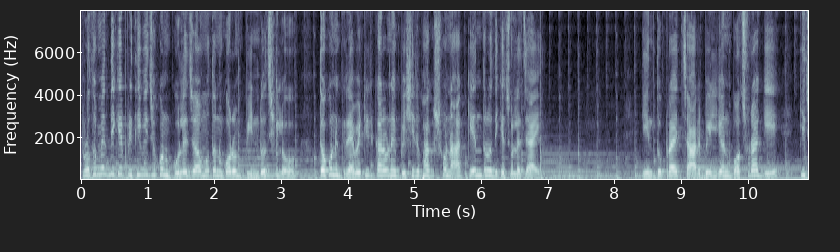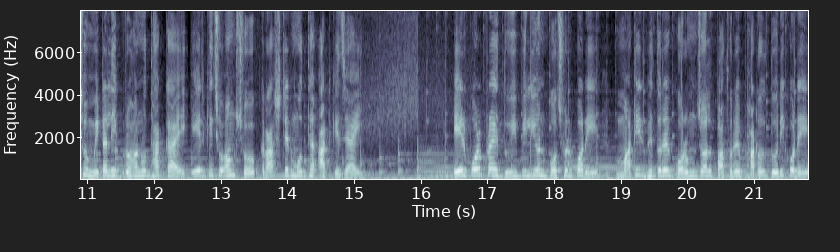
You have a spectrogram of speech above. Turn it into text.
প্রথমের দিকে পৃথিবী যখন গলে যাওয়া মতন গরম পিণ্ড ছিল, তখন গ্র্যাভিটির কারণে বেশিরভাগ সোনা কেন্দ্র দিকে চলে যায়। কিন্তু প্রায় চার বিলিয়ন বছর আগে কিছু মেটালিক গ্রহাণুর ধাক্কায় এর কিছু অংশ ক্রাস্টের মধ্যে আটকে যায়। এরপর প্রায় দুই বিলিয়ন বছর পরে মাটির ভেতরে গরম জল পাথরের ফাটল তৈরি করে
